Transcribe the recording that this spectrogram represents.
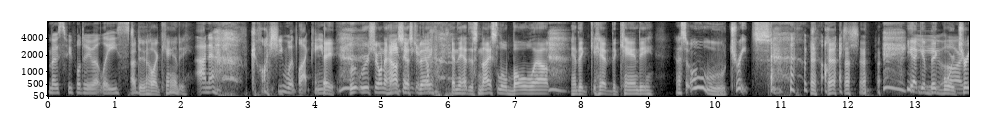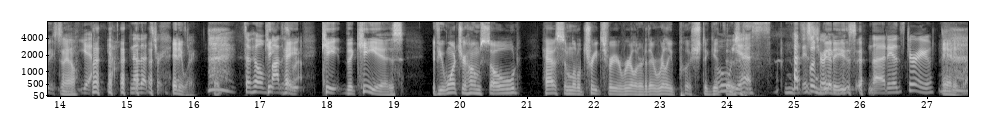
Most people do, at least. I do. I like candy. I know. Gosh, you would like candy. Hey, we we were showing a house Anything yesterday, and they had this nice little bowl out, and they had the candy. And I said, "Ooh, treats! Oh, gosh, you gotta give big boy treats now." Yeah, yeah. No, that's true. Anyway, So he'll key, buy this hey, key. The key is if you want your home sold, have some little treats for your realtor. They're really pushed to get Oh those. yes, that is Some true. goodies. That is true. Anyway,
